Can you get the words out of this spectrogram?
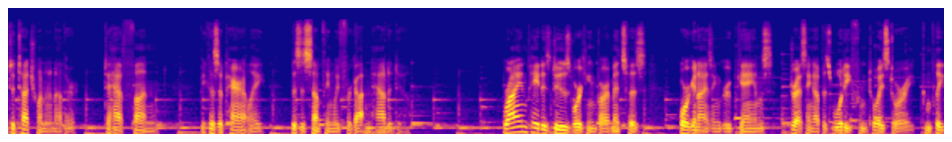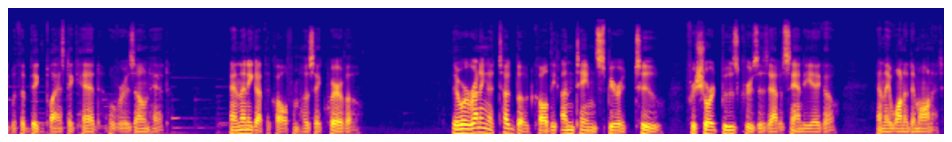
to touch one another, to have fun, because apparently this is something we've forgotten how to do. Ryan paid his dues working bar mitzvahs organizing group games, dressing up as Woody from Toy Story, complete with a big plastic head over his own head. And then he got the call from Jose Cuervo. They were running a tugboat called the Untamed Spirit 2 for short booze cruises out of San Diego, and they wanted him on it.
